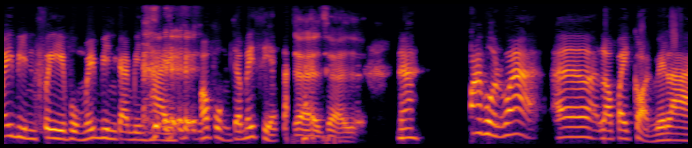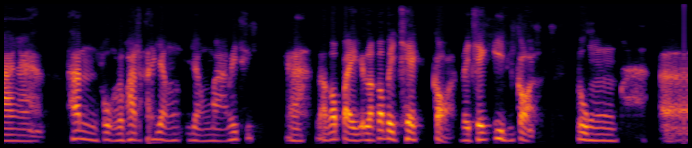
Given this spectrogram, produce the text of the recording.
ไม่บินฟรี ผมไม่บินการบินไทย เพราะผมจะไม่เสียตังค์ใช่ใช่ใช่นะปรากฏว่า เออเราไปก่อนเวลาไงท่านพงศพัฒน์เขายังยังมาไม่ถึงนะเราก็ไปเราก็ไปเช็คก่อนไปเช็คอินก่อนตรงเอ่อ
